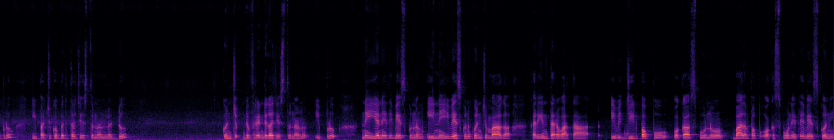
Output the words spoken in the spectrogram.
ఇప్పుడు ఈ పచ్చి కొబ్బరితో చేస్తున్నాను లడ్డు. కొంచెం డిఫరెంట్గా చేస్తున్నాను. ఇప్పుడు నెయ్యి అనేది వేసుకున్నాం. ఈ నెయ్యి వేసుకుని కొంచెం బాగా కరిగిన తర్వాత ఇవి జీడిపప్పు ఒక స్పూను బాదం పప్పు ఒక స్పూన్ అయితే వేసుకొని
